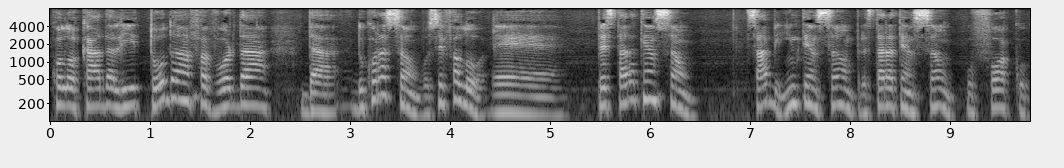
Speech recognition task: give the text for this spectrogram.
colocada ali toda a favor da, da, do coração. Você falou, é, prestar atenção, sabe? Intenção, prestar atenção, o foco.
